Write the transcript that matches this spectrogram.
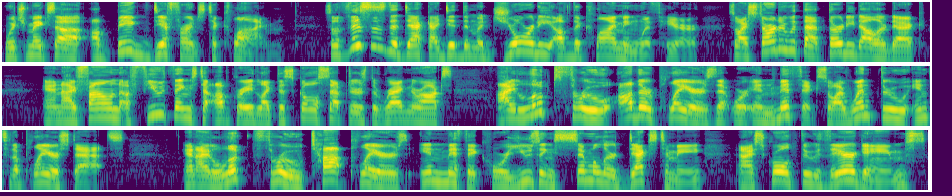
which makes a, a big difference to climb. So this is the deck I did the majority of the climbing with here. So I started with that $30 deck, and I found a few things to upgrade, like the Skull Scepters, the Ragnaroks, I looked through other players that were in Mythic. So I went through into the player stats and I looked through top players in Mythic who were using similar decks to me. And I scrolled through their games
